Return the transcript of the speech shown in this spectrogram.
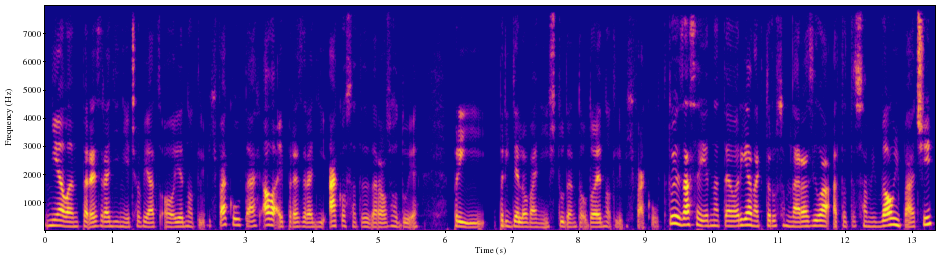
nielen prezradí niečo viac o jednotlivých fakultách, ale aj prezradí, ako sa teda rozhoduje pri prideľovaní študentov do jednotlivých fakult. Tu je zase jedna teória, na ktorú som narazila a toto sa mi veľmi páči,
